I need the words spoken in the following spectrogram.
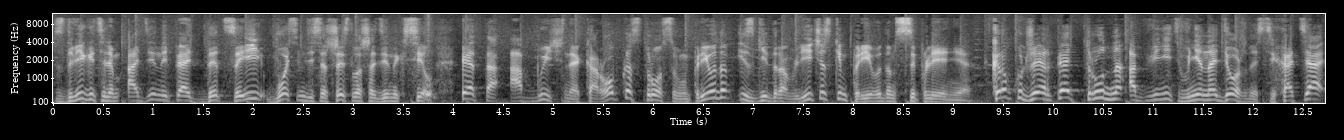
с двигателем 1.5 DCI 86 лошадиных сил. Это обычная коробка с тросовым приводом и с гидравлическим приводом сцепления. Коробку GR5 трудно обвинить в ненадежности, хотя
